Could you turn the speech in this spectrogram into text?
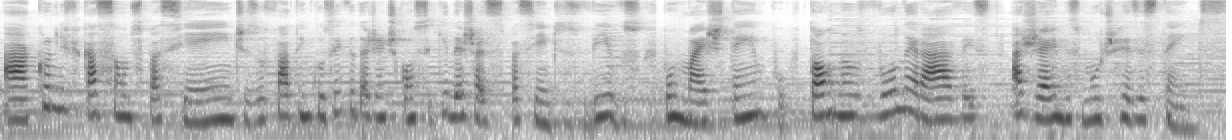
a cronificação dos pacientes, o fato inclusive da gente conseguir deixar esses pacientes vivos por mais tempo, torna-os vulneráveis a germes multiresistentes.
